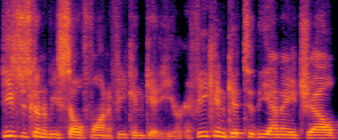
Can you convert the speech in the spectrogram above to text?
He's just going to be so fun if he can get here. If he can get to the NHL,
